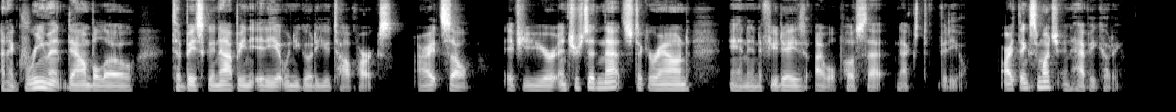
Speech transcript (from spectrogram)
an agreement down below to basically not be an idiot when you go to Utah parks. All right, so if you're interested in that, stick around, and in a few days I will post that next video. All right, thanks so much, and happy coding.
